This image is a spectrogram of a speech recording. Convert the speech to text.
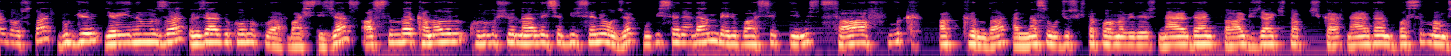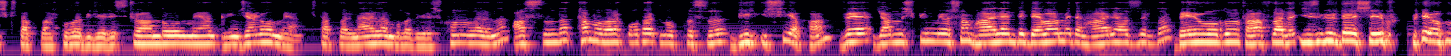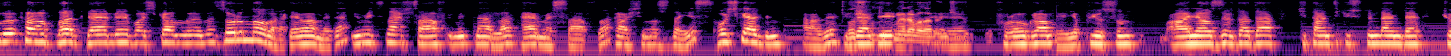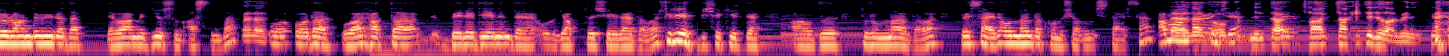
Selamlar dostlar. Bugün yayınımıza özel bir konukla başlayacağız. Aslında kanalın kuruluşu neredeyse bir sene olacak. Bu bir seneden beri bahsettiğimiz saflık hakkında hani nasıl ucuz kitap alınabilir, nereden daha güzel kitap çıkar, nereden basılmamış kitaplar bulabiliriz, şu anda olmayan, güncel olmayan kitapları nereden bulabiliriz konularının aslında tam olarak odak noktası bir işi yapan ve yanlış bilmiyorsam halen de devam eden hali hazırda Beyoğlu sahaflarda İzmir'de yaşayıp Beyoğlu Sahaflar Derneği Başkanlığı'na zorunlu olarak devam eden Ümitnar Sahaf Ümitnar'la Hermes Sahaf'la karşınızdayız. Hoş geldin abi. Güzel Hoş bulduk, bir merhabalar e, program program e, yapıyorsun. Hali hazırda da Kitantik üstünden de kör randevuyla da devam ediyorsun aslında. Evet. O, o da var. Hatta belediyenin de o yaptığı şeyler de var. Free bir şekilde aldığı durumlar da var vesaire. Onları da konuşalım istersen. Ama evet, ondan evet, önce... Beni ta- e, ta- taklit ediyorlar beni.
